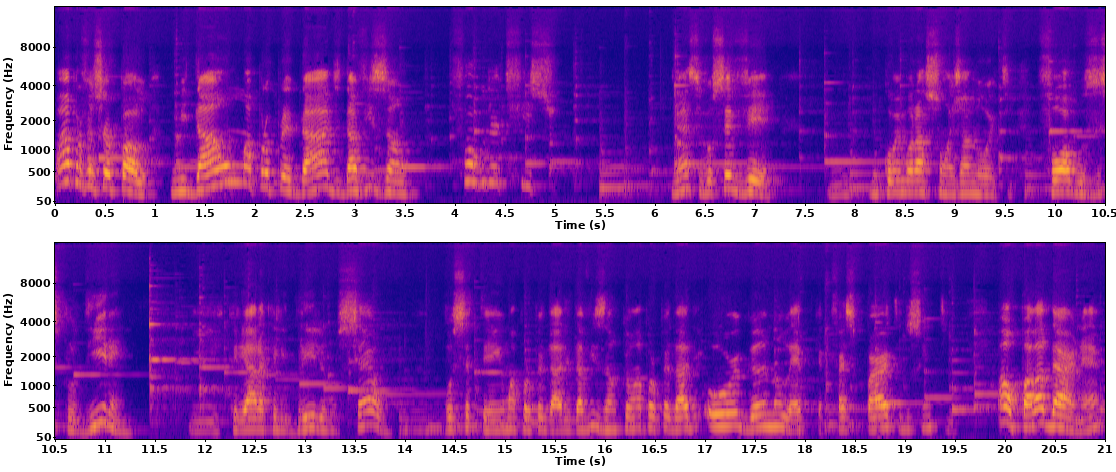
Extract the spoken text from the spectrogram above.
Ah, professor Paulo, me dá uma propriedade da visão. Fogo de artifício. Né? Se você vê em comemorações à noite fogos explodirem e criar aquele brilho no céu, você tem uma propriedade da visão, que é uma propriedade organoléptica, que faz parte do sentido. Ah, o paladar, né?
